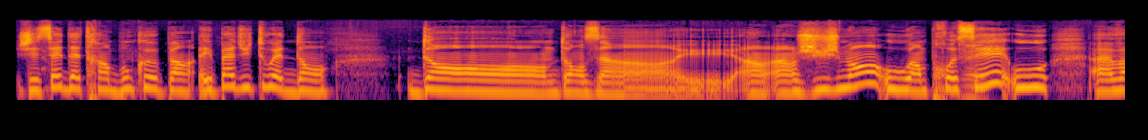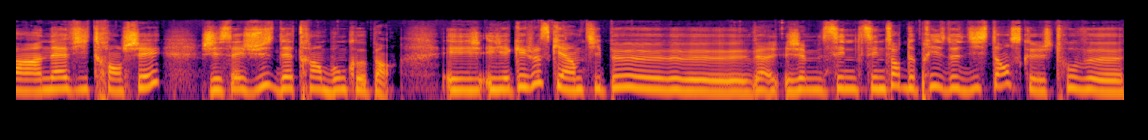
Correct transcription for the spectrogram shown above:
j'essaie d'être un bon copain et pas du tout être dans dans, dans un, un, jugement ou un procès ou avoir un avis tranché. J'essaie juste d'être un bon copain. Et il y a quelque chose qui est un petit peu. Euh, c'est une, une, sorte de prise de distance que je trouve euh,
